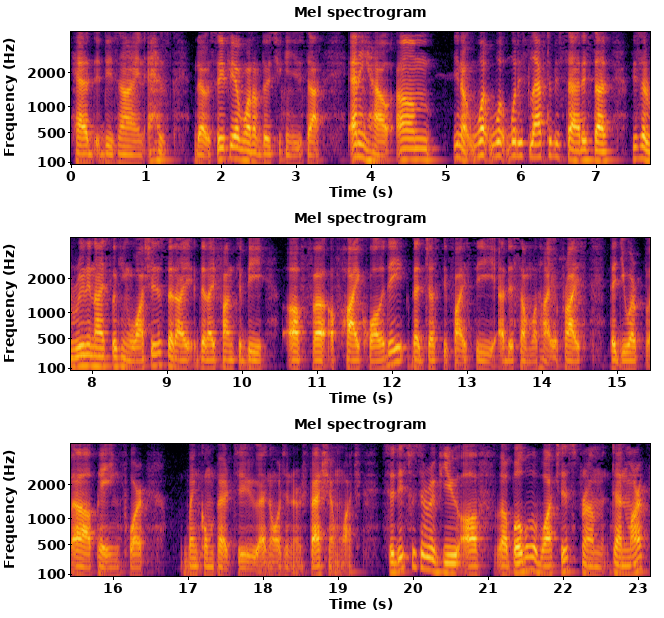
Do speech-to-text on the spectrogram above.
head design as those. So if you have one of those, you can use that. Anyhow, um, you know what, what what is left to be said is that these are really nice looking watches that I that I found to be of uh, of high quality that justifies the uh, the somewhat higher price that you are uh, paying for when compared to an ordinary fashion watch. So this was a review of uh, Bulbul watches from Denmark,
